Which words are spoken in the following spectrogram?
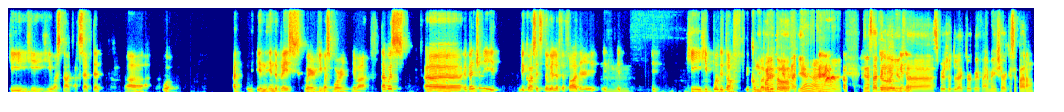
He he he was not accepted uh, at, in in the place where he was born, diba? Tapos uh, eventually because it's the will of the Father, it, it, mm. it he he pulled it off. Kumbaga, he pulled it off. Diba? Yeah, yeah. Sinasabi so, ko yun sa spiritual director ko if I may share kasi parang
